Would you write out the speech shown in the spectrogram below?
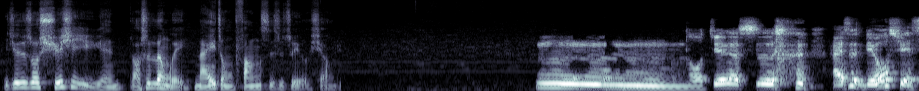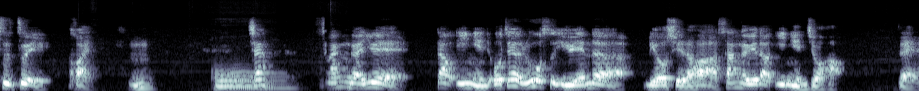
也就是说，学习语言老师认为哪一种方式是最有效率？嗯，我觉得是 还是留学是最快。嗯，哦，像三个月到一年，我觉得如果是语言的留学的话，三个月到一年就好。对，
